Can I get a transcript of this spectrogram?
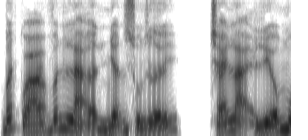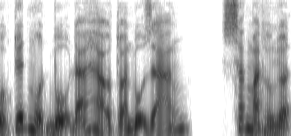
Bất quá vẫn là ẩn nhẫn xuống dưới, trái lại liễu mục tuyết một bộ đã hảo toàn bộ dáng, sắc mặt hồng nhuận,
